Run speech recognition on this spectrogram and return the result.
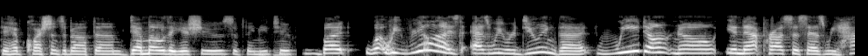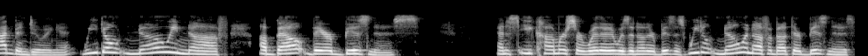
they have questions about them, demo the issues if they need mm-hmm. to. But what we realized as we were doing that, we don't know in that process as we had been doing it, we don't know enough about their business and it's e-commerce or whether it was another business. We don't know enough about their business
